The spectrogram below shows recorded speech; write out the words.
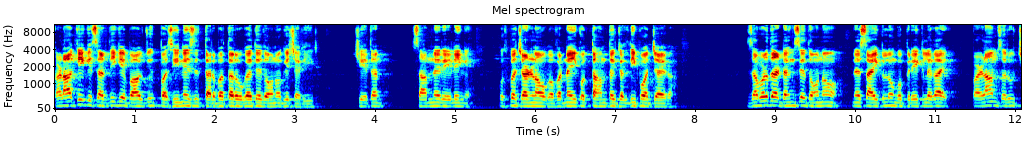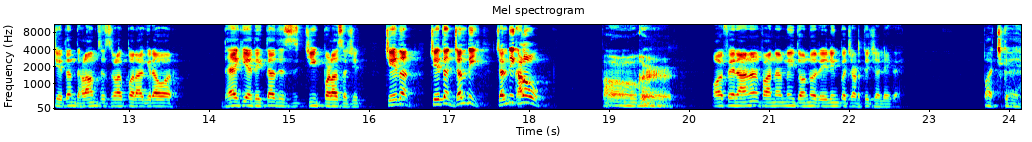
कड़ाके की सर्दी के बावजूद पसीने से तरबतर हो गए थे दोनों के शरीर। चेतन, सामने रेलिंग है उस पर चढ़ना होगा, वरना ये कुत्ता हम तक जल्दी पहुँच जाएगा। ज़बरदस्त ढंग से दोनों ने साइकिलों को ब्रेक लगाए। परिणाम स्वरूप चेतन धड़ाम से सड़क पर आ गिरा और भय की अधिकता से चीख पड़ा सचिन। चेतन चेतन, जल्दी जल्दी खड़ो! और फिर आनंद फानन में ही दोनों रेलिंग पर चढ़ते चले गए। बच गए।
